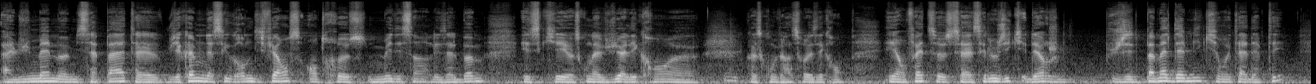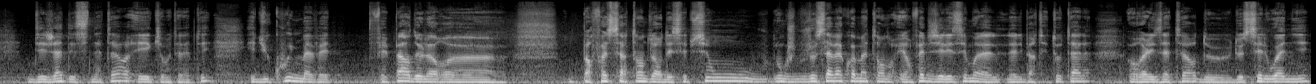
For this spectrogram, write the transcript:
a lui-même mis sa patte. a- Il y a quand même une assez grande différence entre mes dessins, les albums, et ce qui est ce qu'on a vu à l'écran, euh, ce qu'on verra sur les écrans. Et en fait, c'est assez logique. D'ailleurs, j'ai pas mal d'amis qui ont été adaptés, déjà dessinateurs, et qui ont été adaptés. Et du coup, ils m'avaient fait part de leur. euh, parfois certains de leurs déceptions. ou- Donc je, je savais à quoi m'attendre. Et en fait, j'ai laissé moi la, la liberté totale au réalisateur de, de s'éloigner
